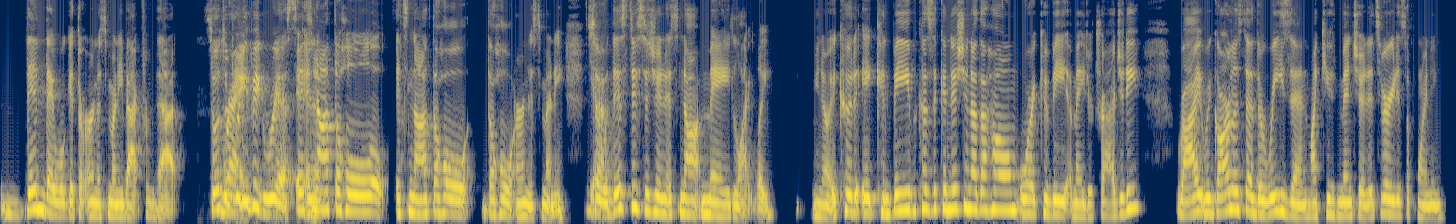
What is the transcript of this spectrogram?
then they will get their earnest money back from that. So it's right. a pretty big risk. It's not the whole it's not the whole the whole earnest money. Yeah. So this decision is not made lightly. You know, it could it could be because the condition of the home or it could be a major tragedy right? Regardless of the reason, like you had mentioned, it's very disappointing.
